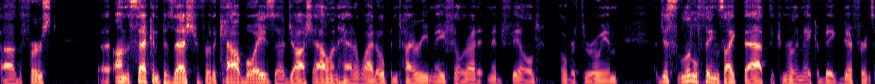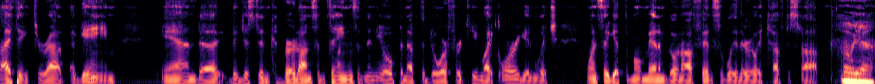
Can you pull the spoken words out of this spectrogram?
Uh, the first uh, on the second possession for the Cowboys, Josh Allen had a wide open Tyree Mayfield right at midfield, overthrew him. Just little things like that that can really make a big difference, I think, throughout a game. And uh, they just didn't convert on some things, and then you open up the door for a team like Oregon, which once they get the momentum going offensively, they're really tough to stop. Oh yeah,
